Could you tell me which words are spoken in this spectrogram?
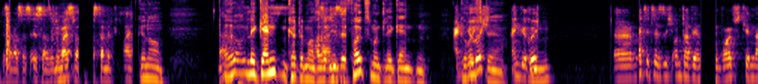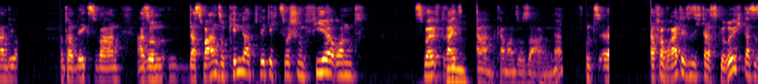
ist ja was das ist. Also du ja. weißt, was damit gemeint. Genau. Also Legenden könnte man also sagen. Diese Volksmundlegenden. Ein Gerüchte. Gerücht, ein Gerücht mhm. äh, weitete sich unter den Wolfskindern, die unterwegs waren. Also das waren so Kinder wirklich zwischen vier und zwölf, dreizehn mhm. Jahren, kann man so sagen. Ne? Und äh, da verbreitete sich das Gerücht, dass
